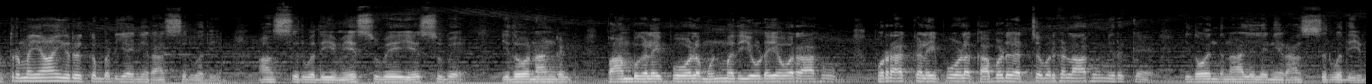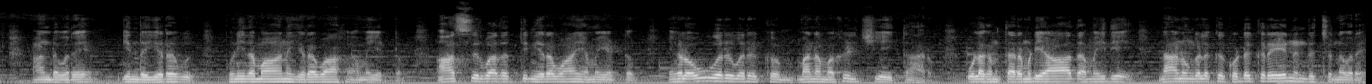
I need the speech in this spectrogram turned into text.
ஒற்றுமையாய் இருக்கும்படியாய் நீர் ஆசிர்வதியும். ஆசிர்வதியும் இயேசுவே இயேசுவே. இதோ நாங்கள் பாம்புகளைப் போல முன்மதியுடையவராகவும் புறாக்களைப் போல கபடு அற்றவர்களாகவும் இருக்க. இதோ இந்த நாளிலே நீர் ஆசிர்வதியும். ஆண்டவரே இந்த இரவு புனிதமான இரவாக அமையட்டும். ஆசிர்வாதத்தின் இரவாய் அமையட்டும். எங்கள் ஒவ்வொருவருக்கும் மன மகிழ்ச்சியை தாரும். உலகம் தர முடியாத அமைதியை நான் உங்களுக்கு கொடுக்கிறேன் என்று சொன்னவரே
